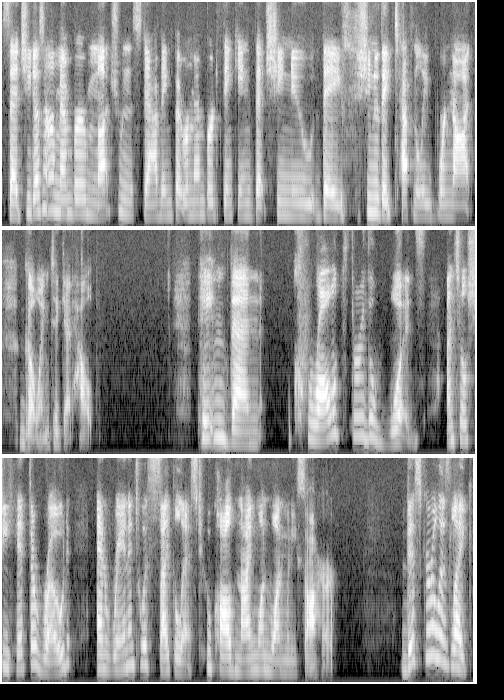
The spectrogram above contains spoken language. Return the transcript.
said she doesn't remember much from the stabbing but remembered thinking that she knew they she knew they definitely were not going to get help Payton then crawled through the woods until she hit the road and ran into a cyclist who called 911 when he saw her. This girl is like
